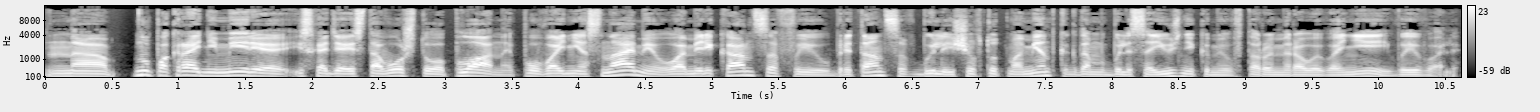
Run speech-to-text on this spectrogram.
ну, по крайней мере, исходя из того, что планы по войне с нами у американцев и у британцев были еще в тот момент, когда мы были союзниками во Второй мировой войне и воевали.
